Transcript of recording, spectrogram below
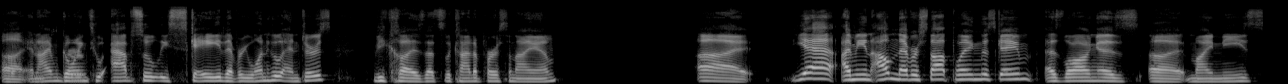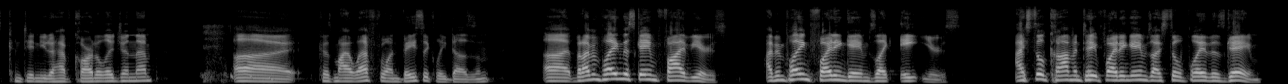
Uh, and I'm going to absolutely scathe everyone who enters because that's the kind of person I am. Uh yeah, I mean, I'll never stop playing this game as long as uh my knees continue to have cartilage in them. Uh cuz my left one basically doesn't. Uh but I've been playing this game 5 years. I've been playing fighting games like 8 years. I still commentate fighting games, I still play this game.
